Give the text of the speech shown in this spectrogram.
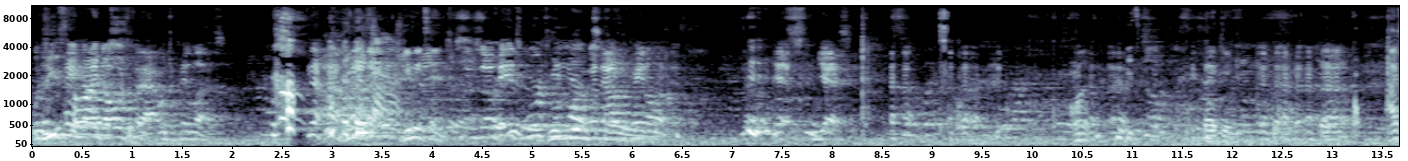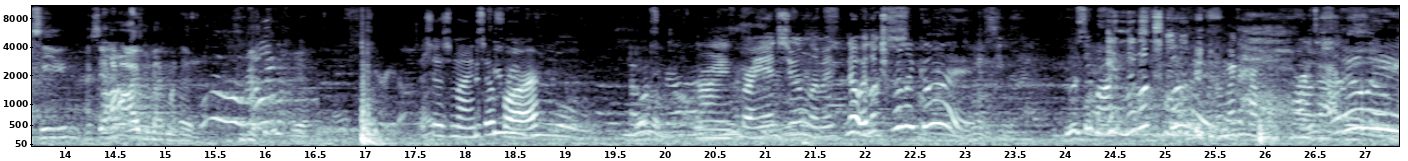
Would you pay nine dollars for that? Would you pay less? Give me ten. So it's worth more without the paint on it. Yes, yes. What? Thank you. I see you. I see. I have eyes in the back of my head. yeah. This is mine so far. Brian's doing lemon. No, it looks really good. You see mine? It looks good. I'm gonna have a heart attack. Really?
